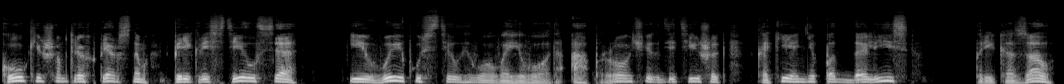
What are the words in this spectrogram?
кукишем трехперстным перекрестился и выпустил его воевода, а прочих детишек, какие не поддались, приказал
